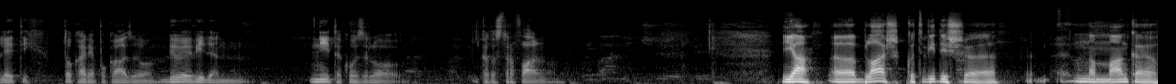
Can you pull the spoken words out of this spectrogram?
letih to, kar je pokazal, bil je viden, ni tako zelo katastrofalno. Ja, uh, Blaž, kot vidiš, uh, nam manjkajo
